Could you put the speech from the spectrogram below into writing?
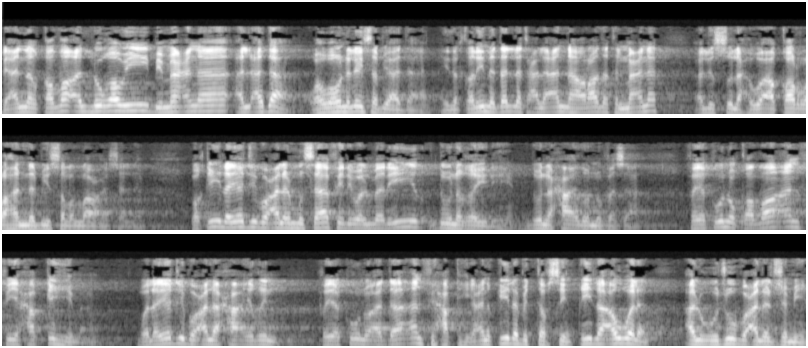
لأن القضاء اللغوي بمعنى الأداء وهو هنا ليس بأداء. إذا قرينة دلت على أنها أرادت المعنى الاصطلاح وأقرها النبي صلى الله عليه وسلم. وقيل يجب على المسافر والمريض دون غيرهم دون حائض النفساء فيكون قضاء في حقهما ولا يجب على حائض فيكون اداء في حقه. يعني قيل بالتفصيل قيل اولا الوجوب على الجميع.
